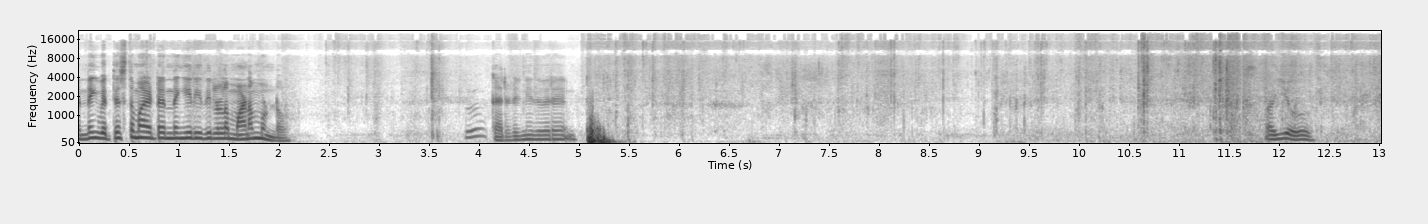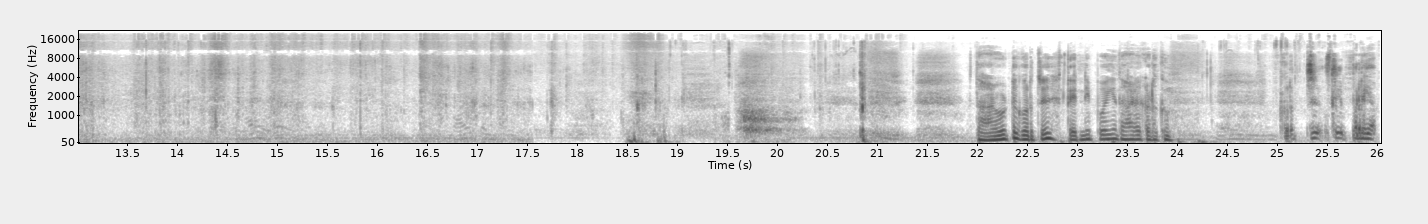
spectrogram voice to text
എന്തെങ്കിലും വ്യത്യസ്തമായിട്ട് എന്തെങ്കിലും രീതിയിലുള്ള മണമുണ്ടോ? കരടിന് ഇതുവരെ അയ്യോ. താഴോട്ട് കുറച്ച് തെന്നിപ്പോയി താഴെ കിടക്കും. കുറച്ച് സ്ലിപ്പർ സ്ലിപ്പറിയാം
